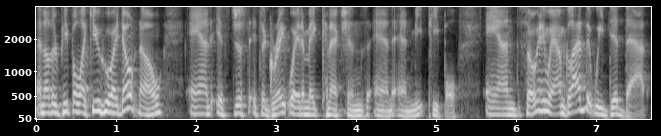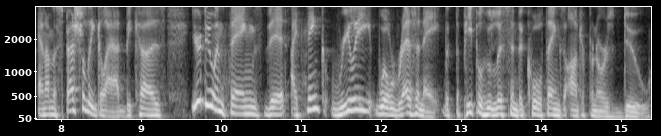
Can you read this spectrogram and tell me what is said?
And other people like you who I don't know. And it's just, it's a great way to make connections and, and meet people. And so anyway, I'm glad that we did that. And I'm especially glad because you're doing things that I think really will resonate with the people who listen to cool things entrepreneurs do.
